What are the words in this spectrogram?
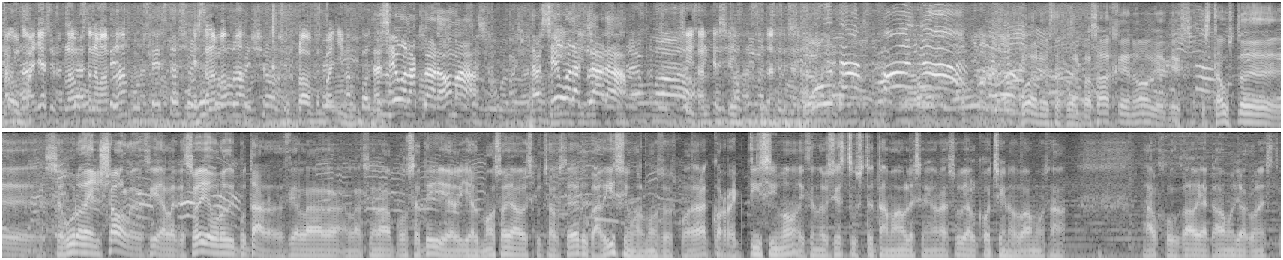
M'acompanya, sisplau, és tan amable? És tan amable? Sisplau, acompanyi'm. Deixeu a la Clara, home! Deixeu a la Clara! Sí, tant que sí, tant que sí. Bueno, este fue el pasaje, ¿no? Que, que está usted eh, seguro de show, le decía, la que soy eurodiputada, decía la, la señora Ponsatí, y el, y el mozo, ya lo ha escuchado usted, educadísimo, el mozo de escuadra, correctísimo, diciendo, si es usted tan amable, señora, sube al coche y nos vamos a- al juzgado y acabamos ya con esto.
